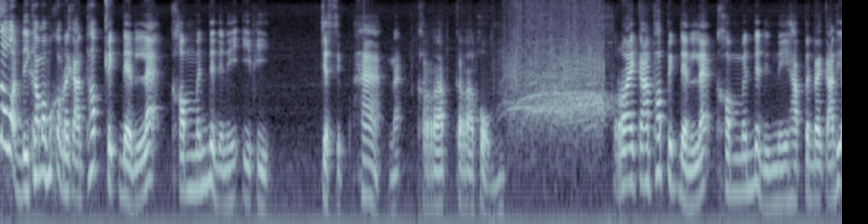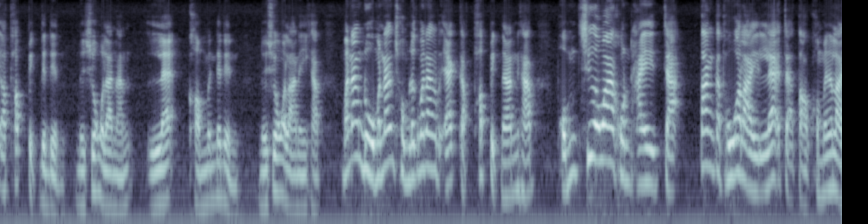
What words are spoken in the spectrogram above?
สวัสดีครับมาพบกับรายการท็อปิกเด่นและคอมเมนต์เด่นในนี้ EP 75 นะครับกระผม รายการท็อปิกเด่นและคอมเมนต์เด่นในนี้ครับเป็นรายการที่เอาท็อปิกเด่นๆในช่วงเวลานั้น และคอมเมนต์เด่นๆในช่วงเวลานี้ครับมานั่งดูมานั่งชมแล้วก็มานั่งรีแอคกับท็อปิกนั้นครับผมเชื่อว่าคนไทยจะตั้งกระทู้อะไร และจะตอบคอมเมนต์อะไร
